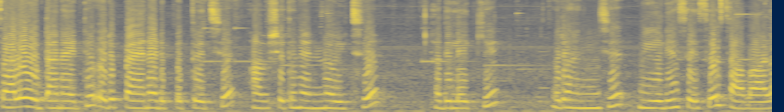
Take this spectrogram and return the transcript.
മസാല കൂട്ടാനായിട്ട് ഒരു പാൻ അടുപ്പത്ത് വെച്ച് ആവശ്യത്തിന് എണ്ണ ഒഴിച്ച് അതിലേക്ക് ഒരു അഞ്ച് മീഡിയം സൈസ് സവാള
